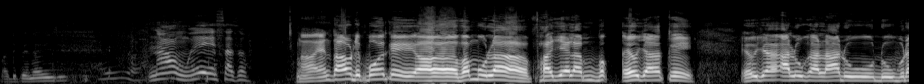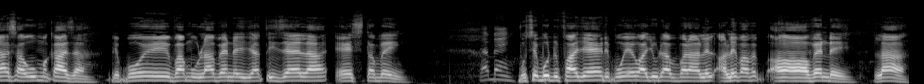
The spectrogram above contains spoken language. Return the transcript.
Vai depender disso. não é essa só À, então depois que uh, vamos lá fazer lá, eu já que eu já alugar lá do, do Braça uma casa. Depois vamos lá vender já tigela, esse também. tá bem Você pode fazer, depois eu ajudar para levar a vender lá.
